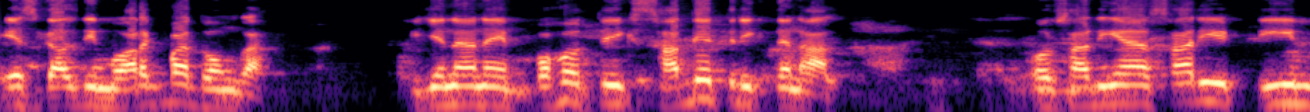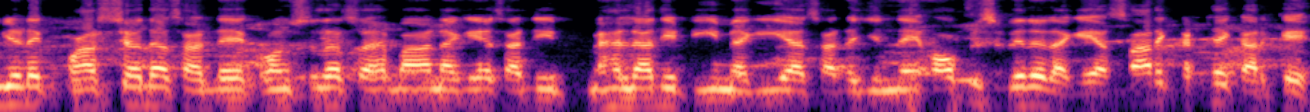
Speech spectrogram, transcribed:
ਇਸ ਗੱਲ ਦੀ ਮੁਬਾਰਕਬਾਦ ਦਊਂਗਾ ਕਿ ਜਿਨ੍ਹਾਂ ਨੇ ਬਹੁਤ ਹੀ ਸਾਦੇ ਤਰੀਕੇ ਦੇ ਨਾਲ ਔਰ ਸਾਡੀਆਂ ਸਾਰੀ ਟੀਮ ਜਿਹੜੇ ਪਾਰਸ਼ਦ ਆ ਸਾਡੇ ਕਾਉਂਸਲਰ ਸਹਿਬਾਨ ਹੈਗੇ ਆ, ਸਾਡੀ ਮਹਿਲਾ ਦੀ ਟੀਮ ਹੈਗੀ ਆ, ਸਾਡੇ ਜਿੰਨੇ ਆਫਿਸ ਵੀਰਰ ਹੈਗੇ ਆ, ਸਾਰੇ ਇਕੱਠੇ ਕਰਕੇ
